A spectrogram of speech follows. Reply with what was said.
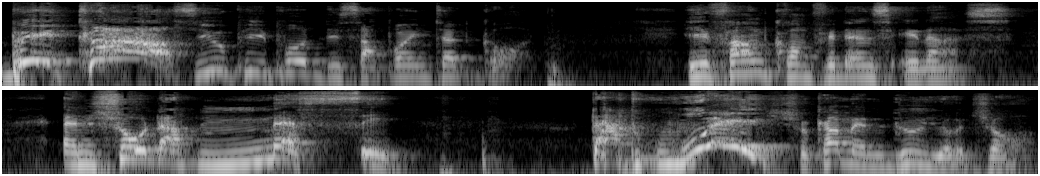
because you people disappointed god. He found confidence in us and showed that mercy that we should come and do your job.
